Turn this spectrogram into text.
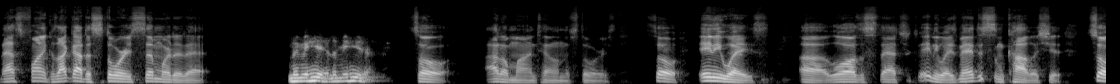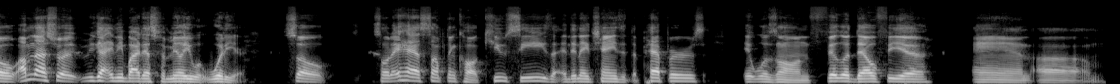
that's funny because I got a story similar to that. Let me hear. Let me hear. So I don't mind telling the stories. So, anyways, uh, laws of statutes. Anyways, man, this is some college shit. So I'm not sure we got anybody that's familiar with Whittier. So, so they had something called QCs, and then they changed it to Peppers. It was on Philadelphia and um,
